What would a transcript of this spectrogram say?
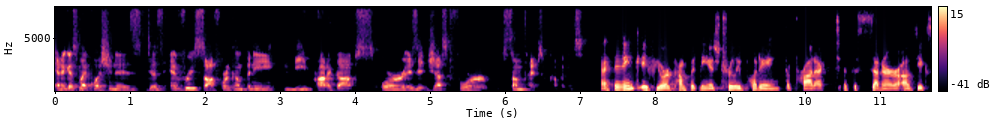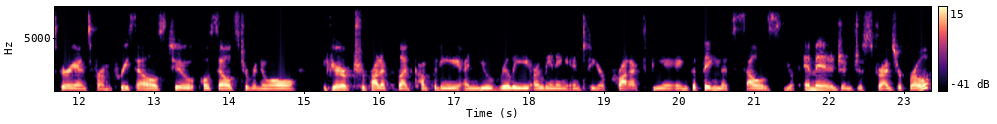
And I guess my question is Does every software company need product ops, or is it just for some types of companies? I think if your company is truly putting the product at the center of the experience from pre sales to post sales to renewal, if you're a true product led company and you really are leaning into your product being the thing that sells your image and just drives your growth,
